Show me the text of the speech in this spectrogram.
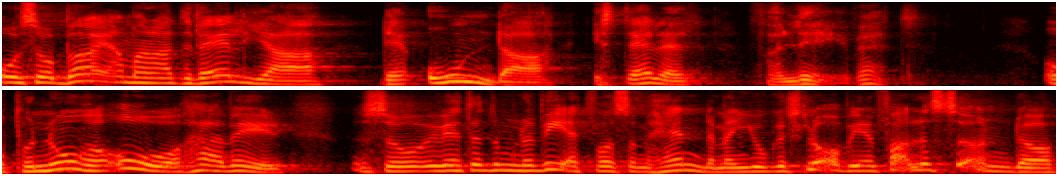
Och så börjar man att välja det onda istället för livet. Och på några år härvid, så vi vet inte om ni vet vad som hände, men Jugoslavien faller sönder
